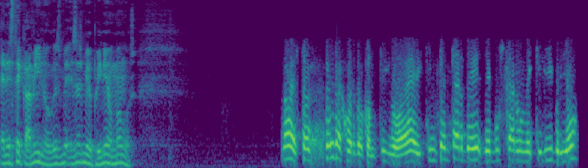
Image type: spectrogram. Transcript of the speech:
en este camino. esa es mi opinión, vamos. No, estoy, estoy de acuerdo contigo. ¿eh? Hay que intentar de buscar un equilibrio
